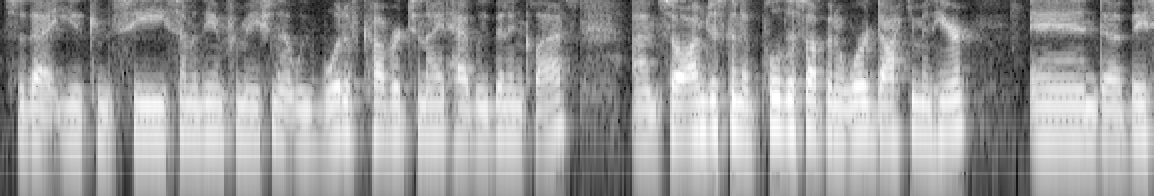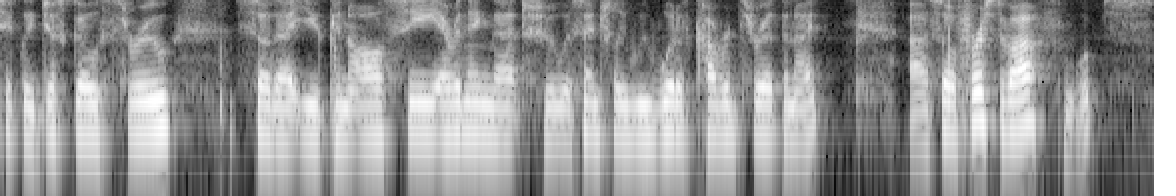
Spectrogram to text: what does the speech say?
so that you can see some of the information that we would have covered tonight had we been in class. Um, so I'm just going to pull this up in a Word document here and uh, basically just go through so that you can all see everything that essentially we would have covered throughout the night. Uh, so first of all, whoops,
